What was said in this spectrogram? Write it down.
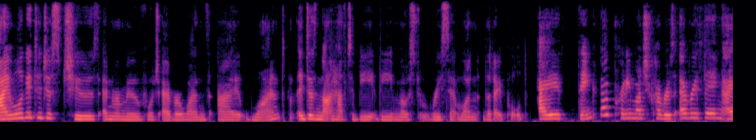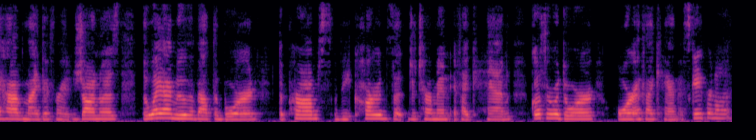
I will get to just choose and remove whichever ones I want. It does not have to be the most recent one that I pulled. I think that pretty much covers everything. I have my different genres, the way I move about the board, the prompts, the cards that determine if I can go through a door or if I can escape or not.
